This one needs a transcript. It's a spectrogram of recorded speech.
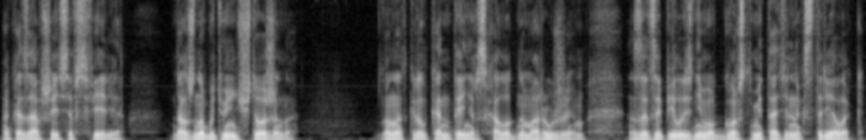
оказавшееся в сфере, должно быть уничтожено». Он открыл контейнер с холодным оружием, зацепил из него горсть метательных стрелок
